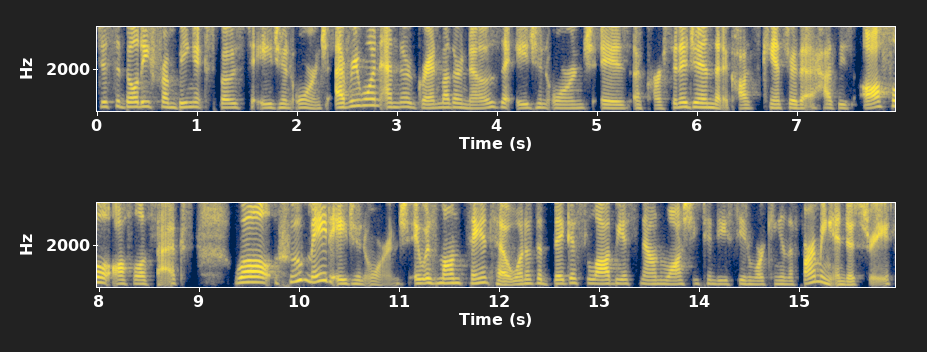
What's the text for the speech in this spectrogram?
disability from being exposed to Agent Orange. Everyone and their grandmother knows that Agent Orange is a carcinogen, that it causes cancer, that it has these awful, awful effects. Well, who made Agent Orange? It was Monsanto, one of the biggest lobbyists now in Washington, D.C., and working in the farming industry.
